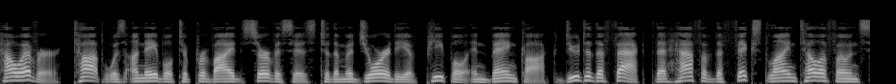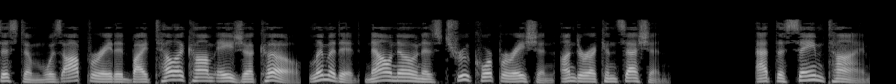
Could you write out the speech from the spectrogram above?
However, TOT was unable to provide services to the majority of people in Bangkok due to the fact that half of the fixed-line telephone system was operated by Telecom Asia Co., Limited now known as True Corporation under a concession. At the same time,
